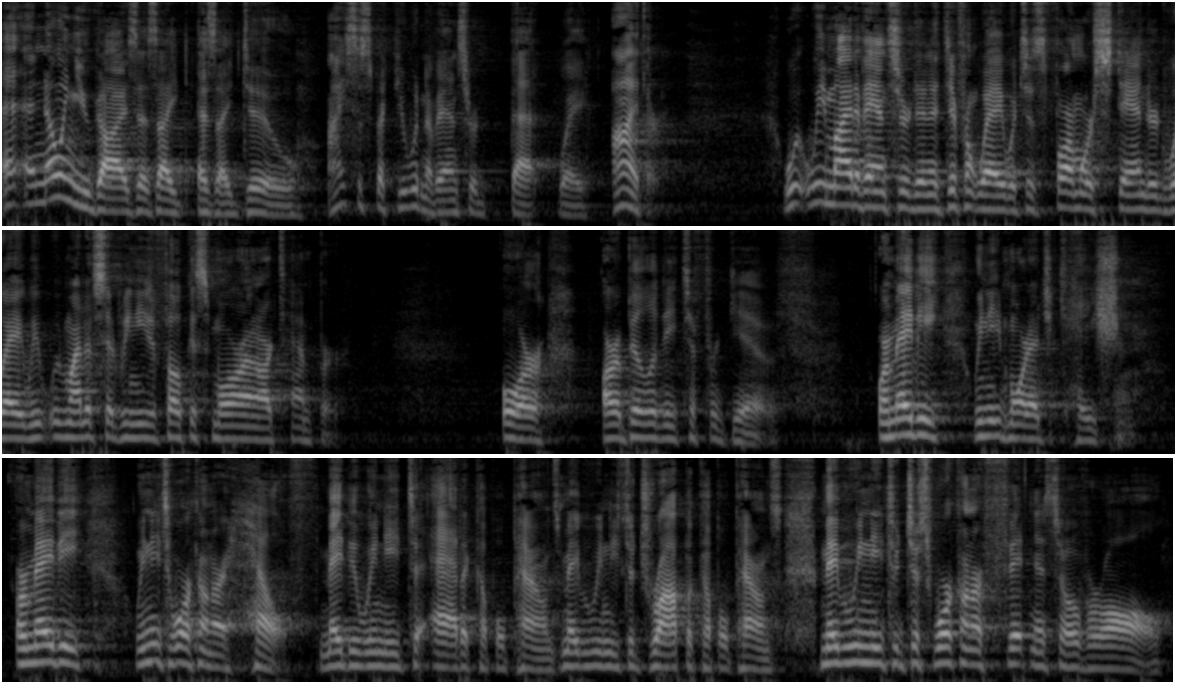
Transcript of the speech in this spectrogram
And, and knowing you guys as I, as I do, I suspect you wouldn't have answered that way either. We, we might have answered in a different way, which is far more standard way. We, we might have said we need to focus more on our temper or our ability to forgive. Or maybe we need more education. Or maybe we need to work on our health. Maybe we need to add a couple pounds. Maybe we need to drop a couple pounds. Maybe we need to just work on our fitness overall.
